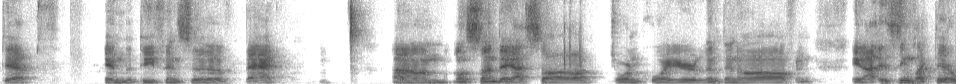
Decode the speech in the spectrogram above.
depth in the defensive back um, on Sunday, I saw Jordan Poyer limping off, and you know, it seems like they're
